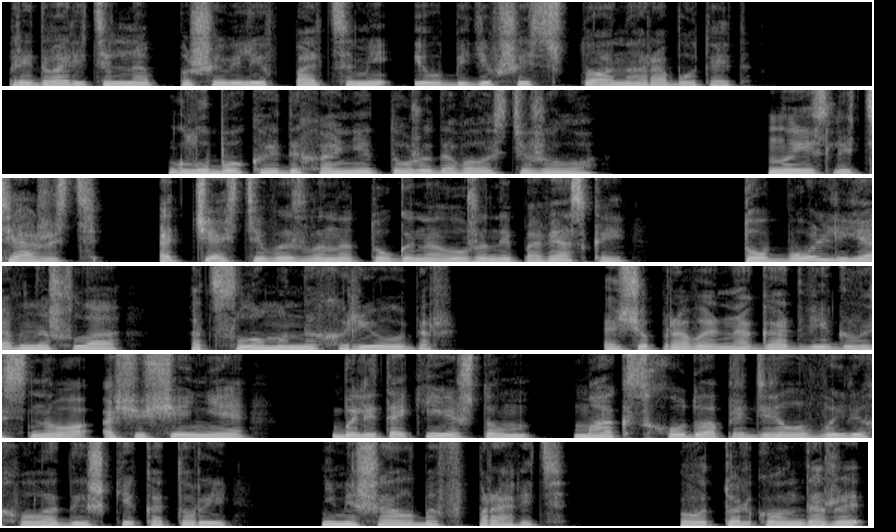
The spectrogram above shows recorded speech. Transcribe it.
предварительно пошевелив пальцами и убедившись, что она работает. Глубокое дыхание тоже давалось тяжело. Но если тяжесть отчасти вызвана туго наложенной повязкой, то боль явно шла от сломанных ребер. А еще правая нога двигалась, но ощущение были такие, что Макс сходу определил вывих в лодыжке, который не мешал бы вправить. Вот только он даже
